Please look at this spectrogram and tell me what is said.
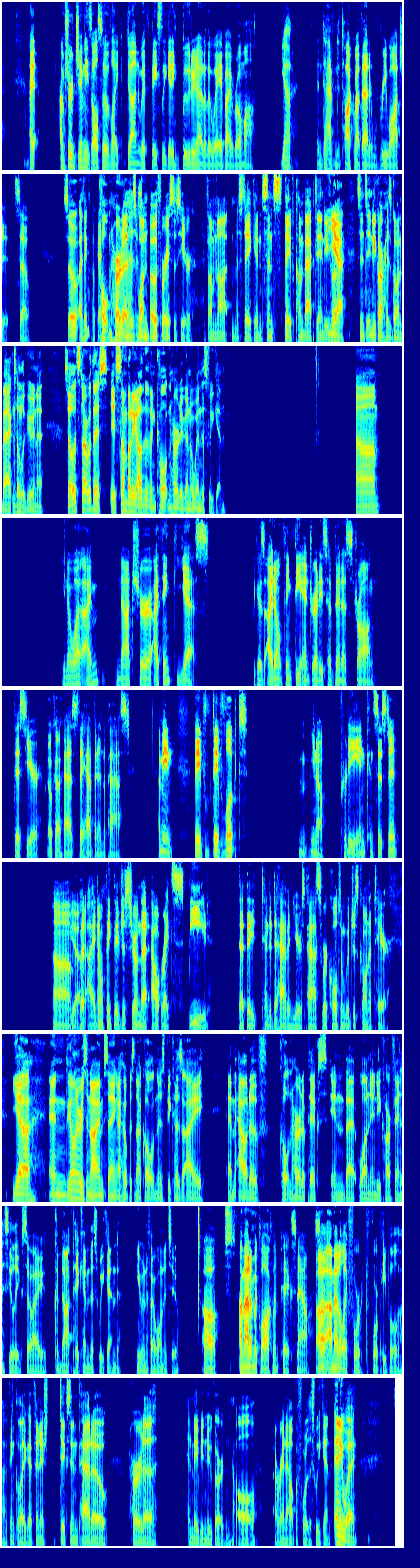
I I'm sure Jimmy's also like done with basically getting booted out of the way by Roma yeah. and having to talk about that and rewatch it. So So I think Okay. Colton Herta has Just- won both races here, if I'm not mistaken, since they've come back to IndyCar. yeah, Since IndyCar has gone back to Mhm. Laguna. So let's start with this: Is somebody other than Colton Herta going to win this weekend? Um, you know what? I'm not sure. I think yes, because I don't think the Andretti's have been as strong this year Okay. as they have been in the past. I mean, they've they've looked, mm, you know, pretty inconsistent. Um, Yeah. but I don't think they've just shown that outright speed that they tended to have in years past, where Colton would just go on a tear. Yeah, and the only reason I'm saying I hope it's not Colton is because I am out of Colton Herta picks in that one IndyCar fantasy league, so I could not pick him this weekend, even if I wanted to. Oh, I'm out of McLaughlin picks now. So. Uh, I'm out of like four four people. I think like I finished Dixon, Pato, Herta, and maybe Newgarden. All I ran out before this weekend. Anyway,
